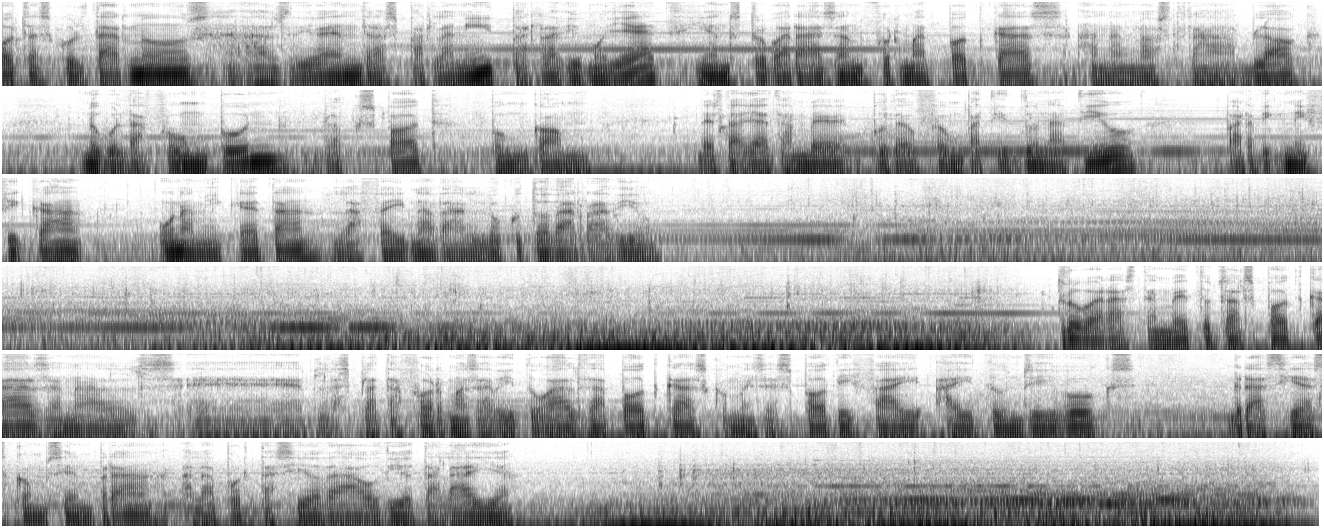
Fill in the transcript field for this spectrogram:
Pots escoltar-nos els divendres per la nit per Ràdio Mollet i ens trobaràs en format podcast en el nostre blog núvoldefum.blogspot.com Des d'allà també podeu fer un petit donatiu per dignificar una miqueta la feina del locutor de ràdio. Trobaràs també tots els podcasts en els, eh, les plataformes habituals de podcast com és Spotify, iTunes i ebooks gràcies, com sempre, a l'aportació d'Audio Talaia.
